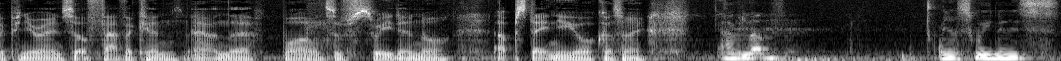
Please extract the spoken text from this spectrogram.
open your own sort of Fäviken out in the wilds of Sweden or upstate New York or something? I would love, you know, Sweden is,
